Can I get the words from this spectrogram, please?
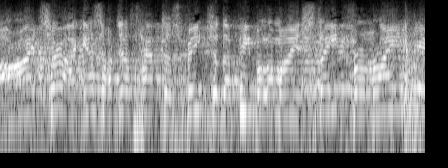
All right, sir, I guess I'll just have to speak to the people of my state from right here.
